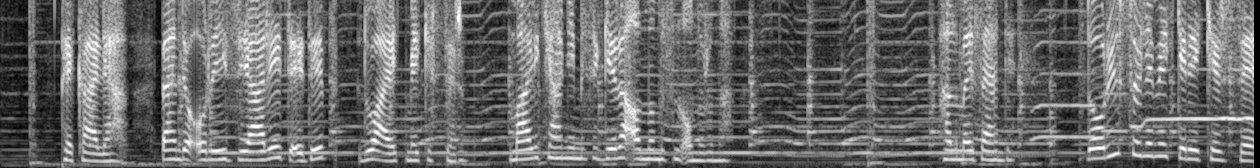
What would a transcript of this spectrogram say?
Pekala. Ben de orayı ziyaret edip dua etmek isterim. Malikanemizi geri almamızın onuruna. Hanımefendi, doğruyu söylemek gerekirse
